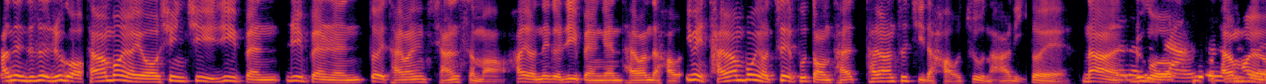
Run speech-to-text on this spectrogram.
反正就是，如果台湾朋友有兴趣，日本日本人对台湾想什么，还有那个日本跟台湾的好，因为台湾朋友最不懂台台湾自己的好处哪里。对，那如果台湾朋友，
